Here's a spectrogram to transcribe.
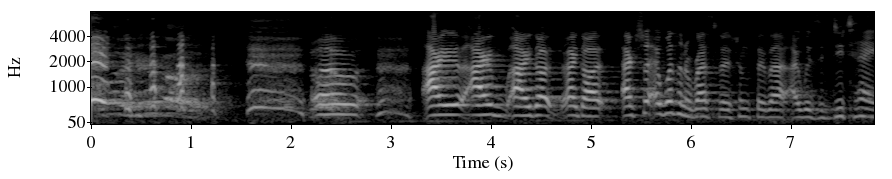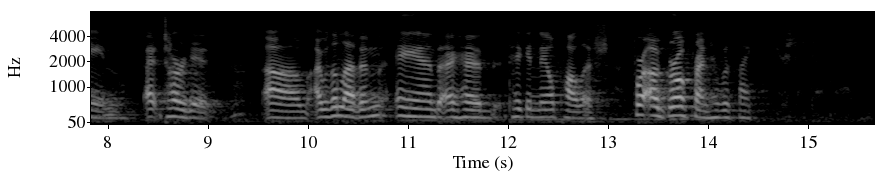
I want to hear about it. I Um, I, I, I got, I got, actually, I wasn't arrested, I shouldn't say that. I was detained at Target. Um, I was 11 and I had taken nail polish for a girlfriend who was like, you should take this.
